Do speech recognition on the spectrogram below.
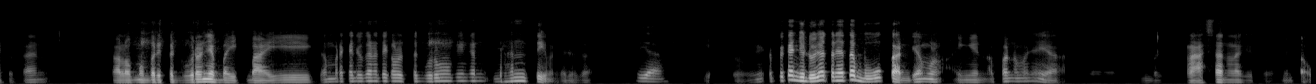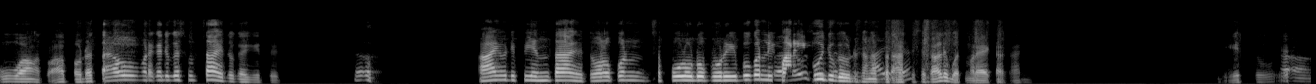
gitu kan. Kalau memberi teguran ya baik-baik. Dan mereka juga nanti kalau tegur mungkin kan berhenti mereka juga. iya Gitu. Ini- Tapi kan judulnya ternyata bukan. Dia mau ingin apa namanya ya kekerasan lah gitu. Minta uang atau apa. Udah tahu mereka juga susah itu kayak gitu. Ayo dipinta gitu. Walaupun 10 20 ribu kan 5 ribu juga udah sangat berarti sekali buat mereka kan. Gitu. Ya, Heeh.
